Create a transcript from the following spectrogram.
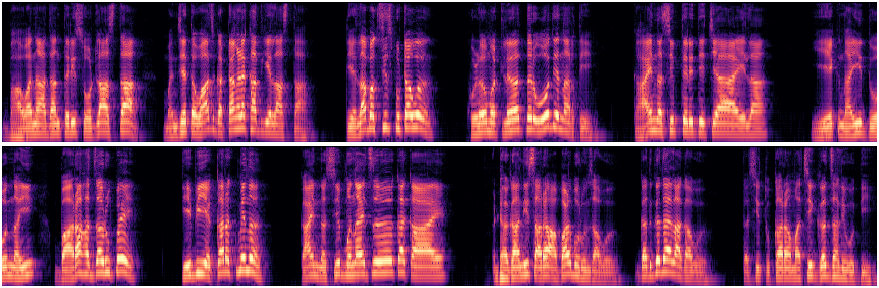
भावानं आदान तरी सोडला असता म्हणजे तवाच गटांगळ्या खात गेला असता. त्याला बक्षीस फुटावं. खुळं म्हटलं तर ओ देणार ते. काय नसीब तरी त्याच्या आईला? एक नाही दोन नाही बारा हजार रुपये. ते बी एका रकमेनं. काय नसीब म्हणायचं का काय? ढगांनी सारं आबाळ भरून जावं गदगदाय लागावं. तशी तुकारामाची गत झाली होती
